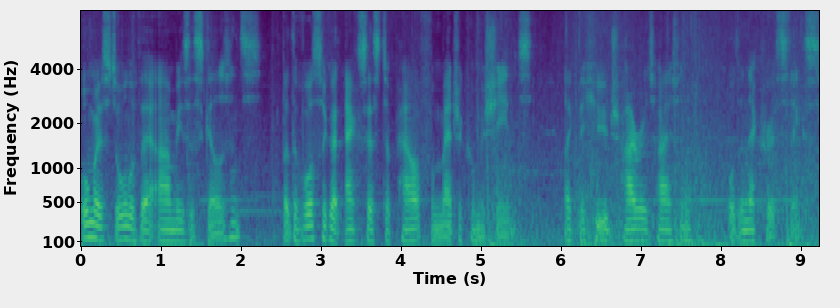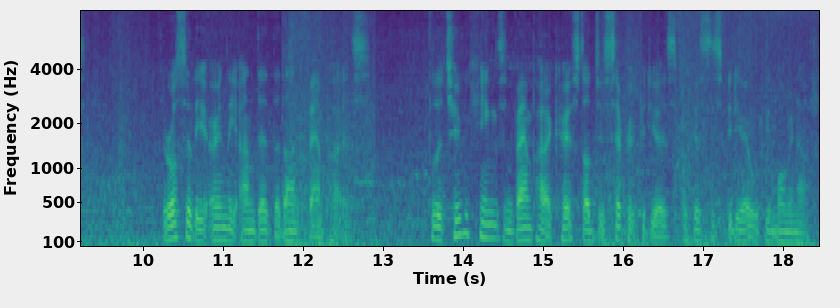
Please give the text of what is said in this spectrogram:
Almost all of their armies are skeletons, but they've also got access to powerful magical machines, like the huge Hierotitan or the Necro Sphinx. They're also the only undead that aren't vampires. For the Tomb Kings and Vampire Coast I'll do separate videos because this video will be long enough.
